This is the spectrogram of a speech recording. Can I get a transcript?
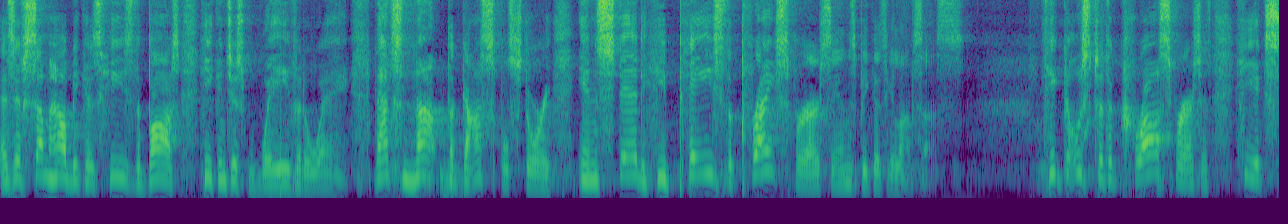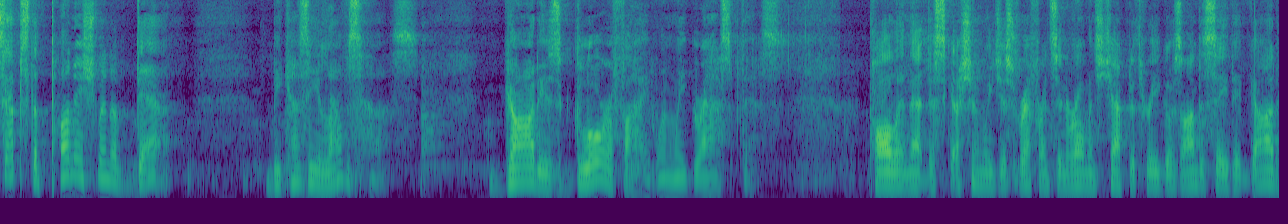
As if somehow, because he's the boss, he can just wave it away. That's not the gospel story. Instead, he pays the price for our sins because he loves us. He goes to the cross for our sins. He accepts the punishment of death because he loves us. God is glorified when we grasp this. Paul, in that discussion we just referenced in Romans chapter 3, goes on to say that God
